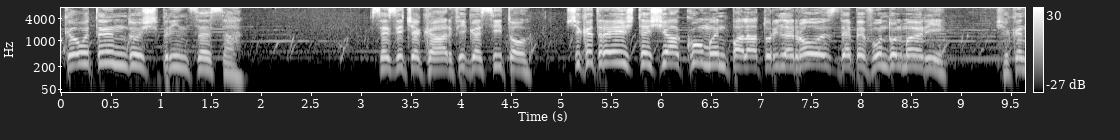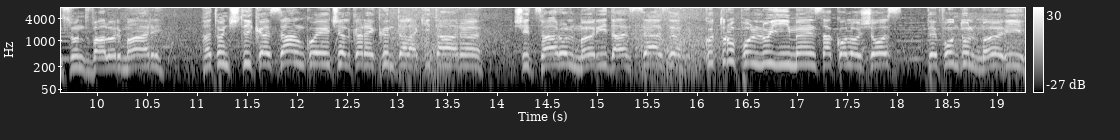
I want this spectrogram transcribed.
căutându-și prințesa. Se zice că ar fi găsit-o și că trăiește și acum în palaturile roz de pe fundul mării. Și când sunt valuri mari, atunci știi că Zanco e cel care cântă la chitară și țarul mării dansează cu trupul lui imens acolo jos, pe fundul mării,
